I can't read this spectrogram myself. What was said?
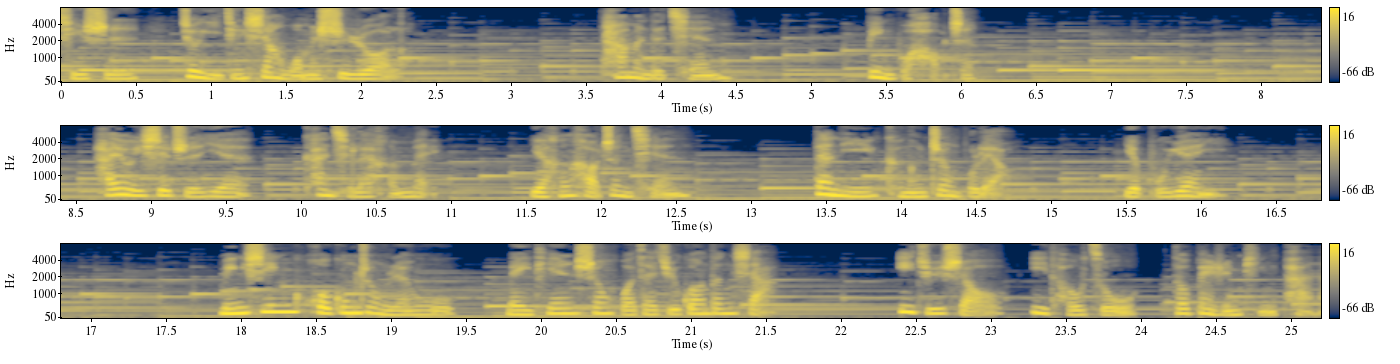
其实就已经向我们示弱了。他们的钱，并不好挣。还有一些职业看起来很美，也很好挣钱，但你可能挣不了，也不愿意。明星或公众人物每天生活在聚光灯下，一举手一投足都被人评判。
